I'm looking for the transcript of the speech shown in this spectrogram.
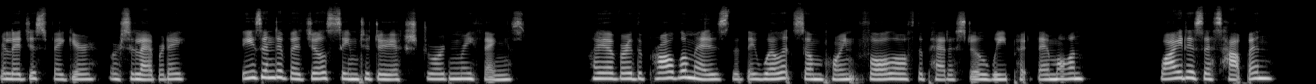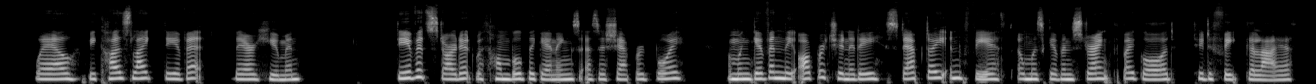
religious figure, or celebrity. These individuals seem to do extraordinary things. However, the problem is that they will at some point fall off the pedestal we put them on. Why does this happen? Well, because like David, they are human. David started with humble beginnings as a shepherd boy, and when given the opportunity, stepped out in faith and was given strength by God to defeat Goliath.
